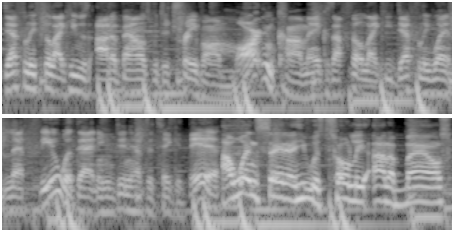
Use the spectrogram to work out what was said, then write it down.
definitely feel like he was out of bounds with the Trayvon Martin comment because I felt like he definitely went left field with that and he didn't have to take it there. I wouldn't say that he was totally out of bounds.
